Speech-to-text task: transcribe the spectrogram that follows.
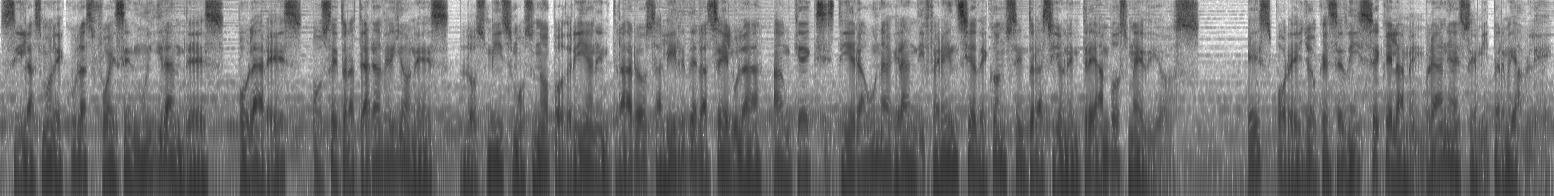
Si las moléculas fuesen muy grandes, polares, o se tratara de iones, los mismos no podrían entrar o salir de la célula, aunque existiera una gran diferencia de concentración entre ambos medios. Es por ello que se dice que la membrana es semipermeable.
